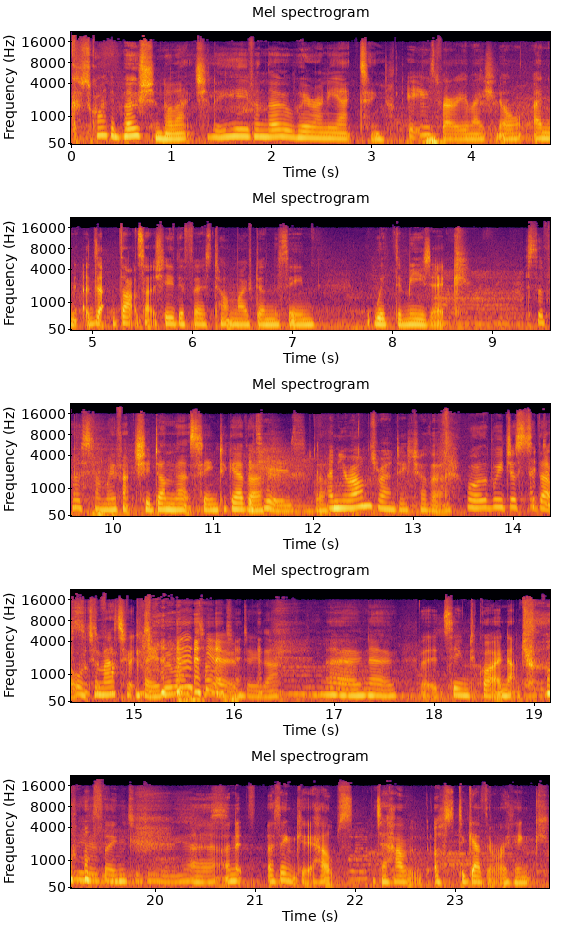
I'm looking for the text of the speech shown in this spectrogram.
It's quite emotional, actually, even though we're only acting. It is very emotional, and th- that's actually the first time I've done the scene with the music. It's the first time we've actually done that scene together. is. And your arms around each other. Well, we just did It that just sort of automatically. we weren't Yeah. to do that. No, no, but it seemed quite a natural thing to do, Uh, and it, I think it helps to have us together. I think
